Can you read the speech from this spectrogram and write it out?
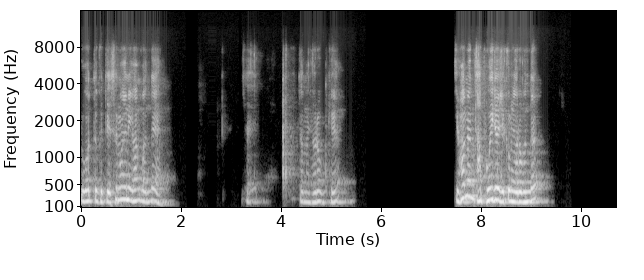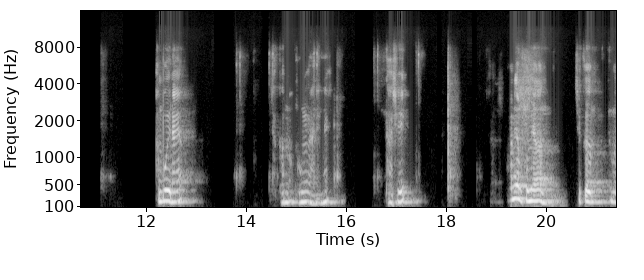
이것도 그때 승환이가 한 건데 자, 잠깐만 열어볼게요. 이 화면 다 보이죠 지금 여러분들? 안 보이나요? 잠깐만 공유 안 했네. 다시 화면 보면 지금 뭐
